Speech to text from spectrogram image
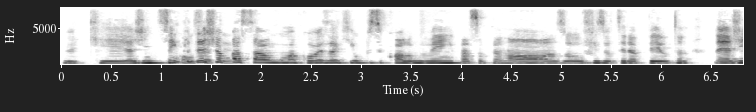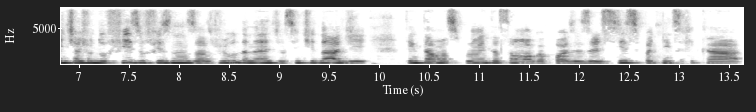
Porque a gente sempre Com deixa certeza. passar alguma coisa que o psicólogo vem e passa para nós, ou o fisioterapeuta, né? A gente ajuda o físio, o físio nos ajuda, né? No sentido ah, de tentar uma suplementação logo após o exercício para intensificar,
